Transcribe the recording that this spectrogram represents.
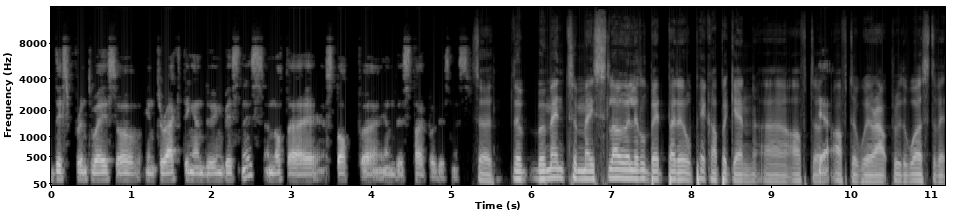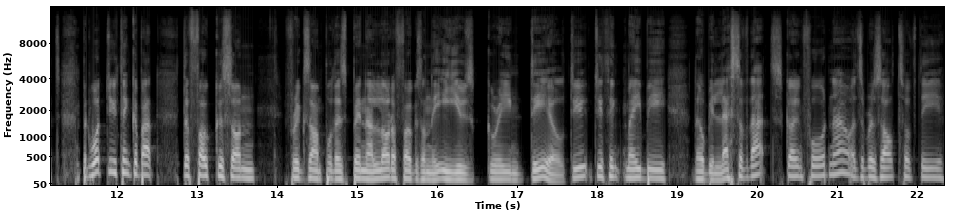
different ways of interacting and doing business and not a stop uh, in this type of business. So the momentum may slow a little bit, but it'll pick up again uh, after yeah. after we're out through the worst of it. But what do you think about the focus on for example, there's been a lot of focus on the EU's Green Deal. Do you, do you think maybe there'll be less of that going forward now as a result of the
